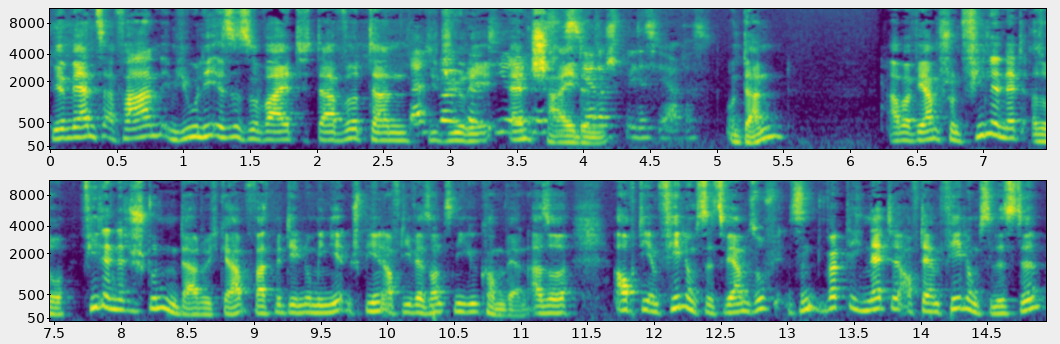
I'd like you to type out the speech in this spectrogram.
Wir werden es erfahren. Im Juli ist es soweit. Da wird dann Dann die Jury ich nächstes Jahr entscheiden. das Spiel des Jahres. Und dann? Aber wir haben schon viele nette, also viele nette Stunden dadurch gehabt, was mit den nominierten Spielen, auf die wir sonst nie gekommen wären. Also auch die Empfehlungsliste. Wir haben so viel, es sind wirklich nette auf der Empfehlungsliste,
